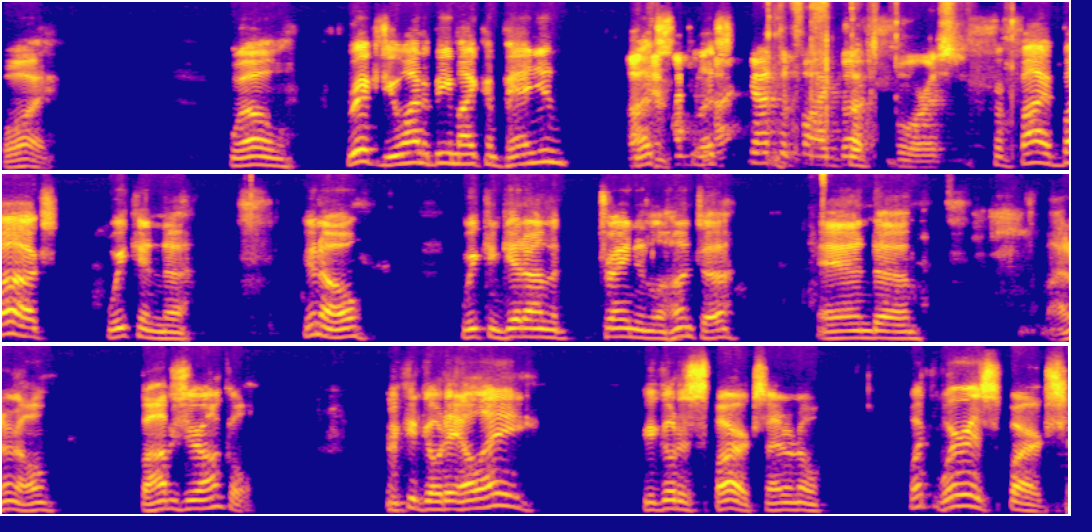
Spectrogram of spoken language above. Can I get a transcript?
Boy. Well, Rick, do you want to be my companion? Let's, uh, let's, I got the five bucks for us. For five bucks, we can, uh, you know, we can get on the train in La Junta and um, I don't know, Bob's your uncle. We could go to LA. We could go to Sparks. I don't know. What where is Sparks?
